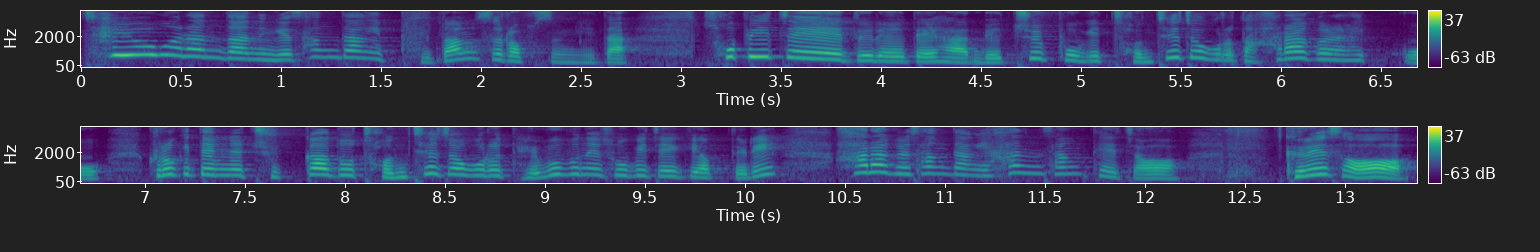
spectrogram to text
채용을 한다는 게 상당히 부담스럽습니다. 소비재들에 대한 매출폭이 전체적으로 다 하락을 했고 그렇기 때문에 주가도 전체적으로 대부분의 소비재 기업들이 하락을 상당히 한 상태죠. 그래서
